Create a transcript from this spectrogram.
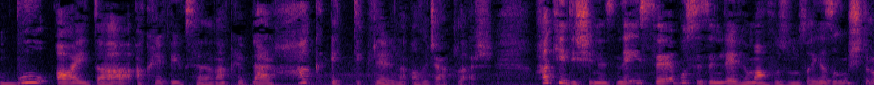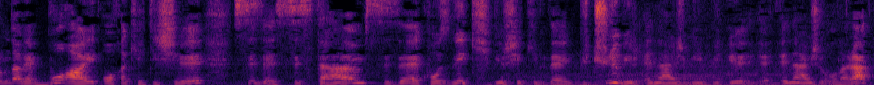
Bu ayda akrep yükselen akrepler hak ettiklerini alacaklar hak edişiniz neyse bu sizin levh-i mahfuzunuza yazılmış durumda ve bu ay o hak edişi size sistem, size kozmik bir şekilde güçlü bir enerji bir, bir, enerji olarak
